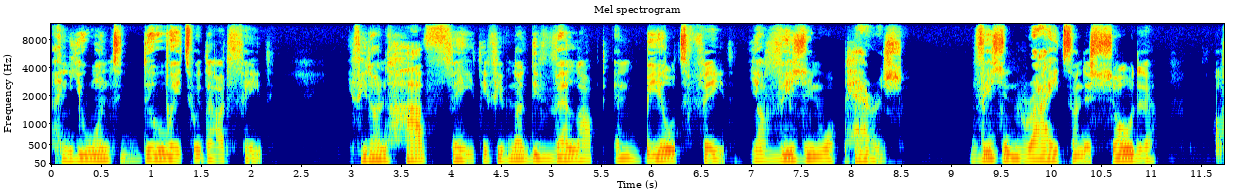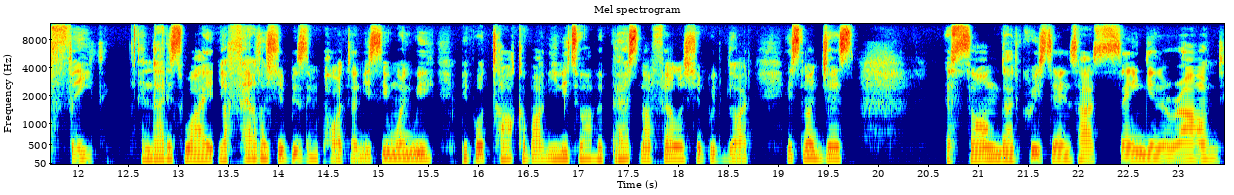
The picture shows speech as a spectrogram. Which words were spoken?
and you want to do it without faith. If you don't have faith, if you've not developed and built faith, your vision will perish. Vision rides on the shoulder of faith. And that is why your fellowship is important. You see, when we people talk about you need to have a personal fellowship with God, it's not just a song that Christians are singing around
